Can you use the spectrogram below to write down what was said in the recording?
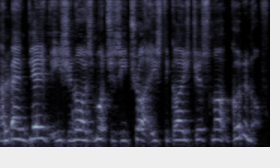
And Ben Davies, you know, as much as he tries, the guy's just not good enough.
